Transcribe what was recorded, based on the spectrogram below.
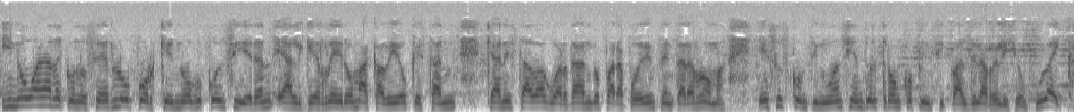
y no van a reconocerlo porque no consideran al guerrero macabeo que están que han estado aguardando para poder enfrentar a Roma. Esos continúan siendo el tronco principal de la religión judaica.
